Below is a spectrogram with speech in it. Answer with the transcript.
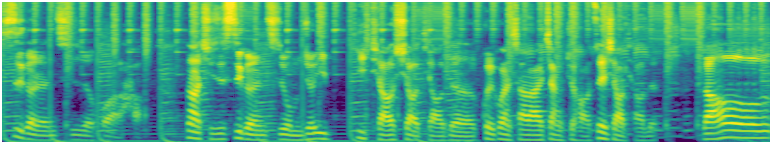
四个人吃的话，好，那其实四个人吃，我们就一一条小条的桂冠沙拉酱就好，最小条的。然后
